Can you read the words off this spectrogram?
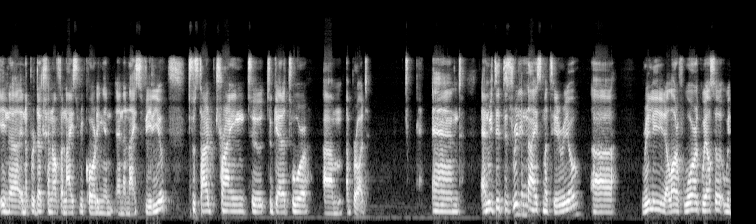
in a, in a production of a nice recording and, and a nice video to start trying to to get a tour um, abroad and and we did this really nice material uh, really a lot of work we also we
